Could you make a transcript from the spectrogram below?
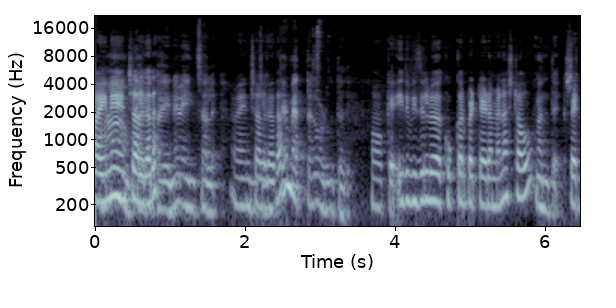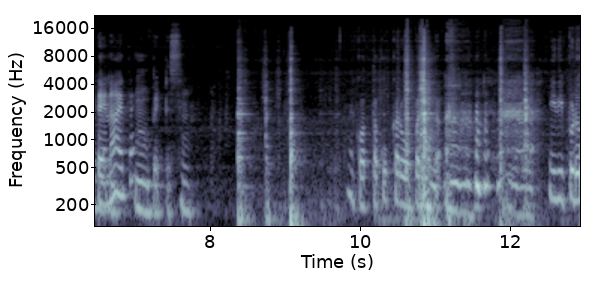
పైన వేయించాలి కదా? పైన వేయించాలి. వేయించాలి కదా? మెత్తగా ఉడుకుతుంది. ఓకే ఇది విజిల్ కుక్కర్ పెట్టేయడమేనా స్టవ్? అంతే పెట్టేనా అయితే? పెట్టేసి. కొత్త కుక్కర్ ఓపెనింగ్. ఇది ఇప్పుడు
